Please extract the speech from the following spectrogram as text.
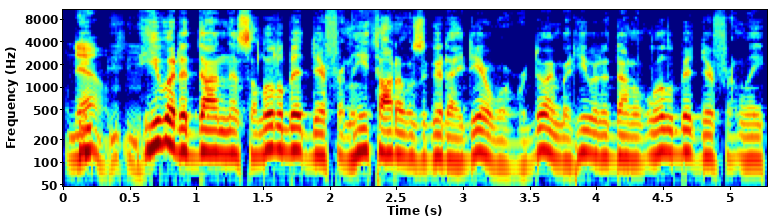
No. He, he would have done this a little bit differently. He thought it was a good idea what we're doing, but he would have done it a little bit differently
